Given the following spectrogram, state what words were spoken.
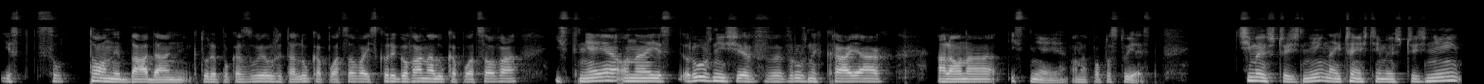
jest, są tony badań, które pokazują, że ta luka płacowa i skorygowana luka płacowa istnieje. Ona jest, różni się w, w różnych krajach, ale ona istnieje, ona po prostu jest. Ci mężczyźni, najczęściej mężczyźni,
